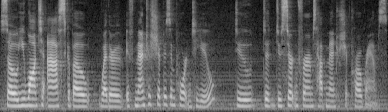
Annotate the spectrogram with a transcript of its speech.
So you want to ask about whether if mentorship is important to you, do, do, do certain firms have mentorship programs?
